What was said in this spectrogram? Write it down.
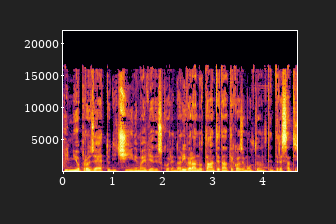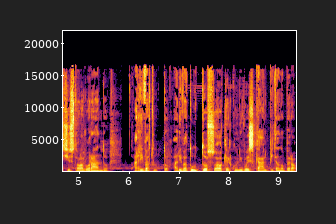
il mio progetto di cinema e via discorrendo. Arriveranno tante tante cose molto, molto interessanti, ci sto lavorando. Arriva tutto, arriva tutto, so che alcuni di voi scalpitano, però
